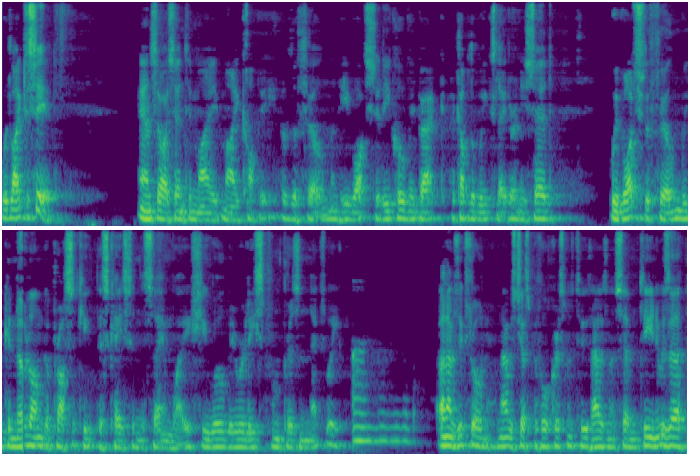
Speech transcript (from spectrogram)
would like to see it. And so I sent him my, my copy of the film and he watched it. He called me back a couple of weeks later and he said, We've watched the film. We can no longer prosecute this case in the same way. She will be released from prison next week. Unbelievable. And that was extraordinary. And that was just before Christmas 2017. It was a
